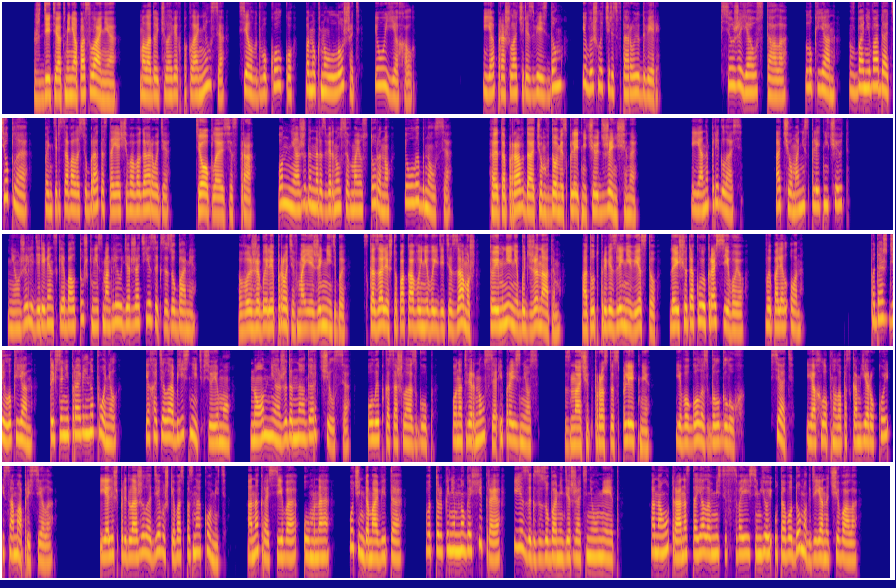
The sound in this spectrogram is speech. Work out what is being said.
«Ждите от меня послания». Молодой человек поклонился, сел в двуколку, понукнул лошадь и уехал. Я прошла через весь дом и вышла через вторую дверь. Все же я устала. Лукьян, в бане вода теплая? поинтересовалась у брата, стоящего в огороде. Теплая сестра. Он неожиданно развернулся в мою сторону и улыбнулся. Это правда, о чем в доме сплетничают женщины? Я напряглась. О чем они сплетничают? Неужели деревенские болтушки не смогли удержать язык за зубами? «Вы же были против моей женитьбы. Сказали, что пока вы не выйдете замуж, то и мне не быть женатым. А тут привезли невесту, да еще такую красивую», — выпалил он. «Подожди, Лукьян, ты все неправильно понял. Я хотела объяснить все ему, но он неожиданно огорчился. Улыбка сошла с губ. Он отвернулся и произнес: «Значит, просто сплетни». Его голос был глух. «Сядь». Я хлопнула по скамье рукой и сама присела. Я лишь предложила девушке вас познакомить. Она красивая, умная, очень домовитая, вот только немного хитрая и язык за зубами держать не умеет. А на утро она стояла вместе со своей семьей у того дома, где я ночевала.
